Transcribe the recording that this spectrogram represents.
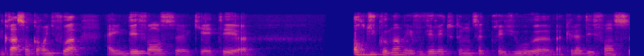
grâce encore une fois à une défense qui a été hors du commun, mais vous verrez tout au long de cette preview bah, que la défense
